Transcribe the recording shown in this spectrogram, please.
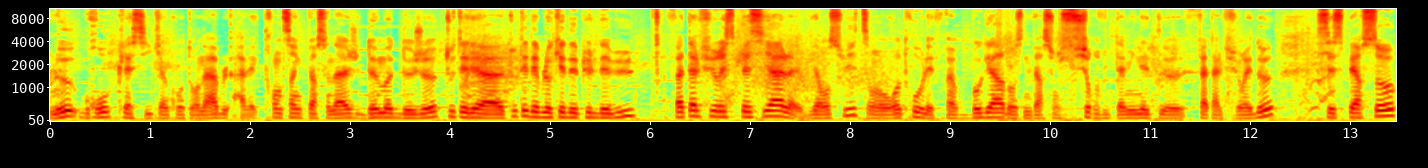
le gros classique incontournable avec 35 personnages, deux modes de jeu. Tout est, euh, tout est débloqué depuis le début. Fatal Fury Spécial vient ensuite. On retrouve les frères Bogard dans une version survitaminée de Fatal Fury 2. 16 persos,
